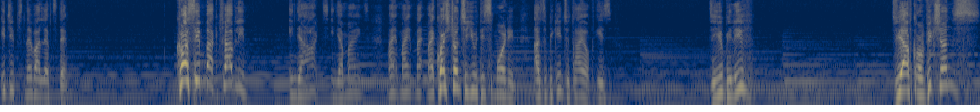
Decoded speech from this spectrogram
Egypt never left them. Crossing back, traveling in their hearts, in their minds. My, my, my, my question to you this morning, as we begin to tie up, is Do you believe? Do you have convictions?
